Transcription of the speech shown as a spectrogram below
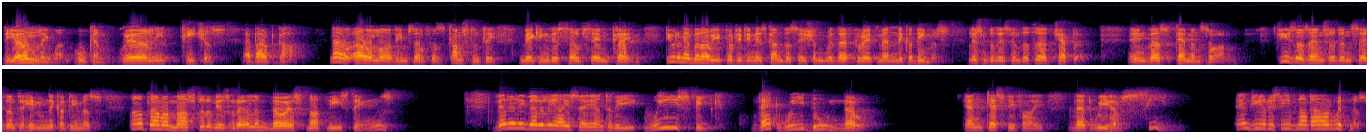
the only one, who can really teach us about God. Now, our Lord Himself was constantly making this self same claim. Do you remember how He put it in His conversation with that great man Nicodemus? Listen to this in the third chapter, in verse 10 and so on. Jesus answered and said unto him, Nicodemus, Art thou a master of Israel, and knowest not these things? Verily, verily, I say unto thee, we speak that we do know and testify that we have seen, and ye receive not our witness.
